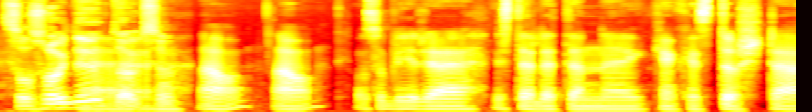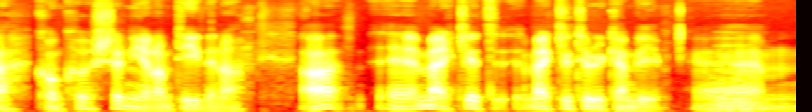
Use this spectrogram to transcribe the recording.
Så såg det ut också. Eh, ja, ja, och så blir det istället den eh, kanske största konkursen genom tiderna. Ja, eh, märkligt, märkligt hur det kan bli. Mm.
